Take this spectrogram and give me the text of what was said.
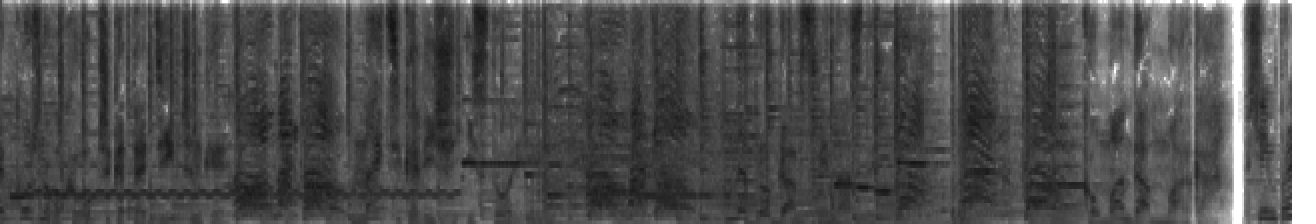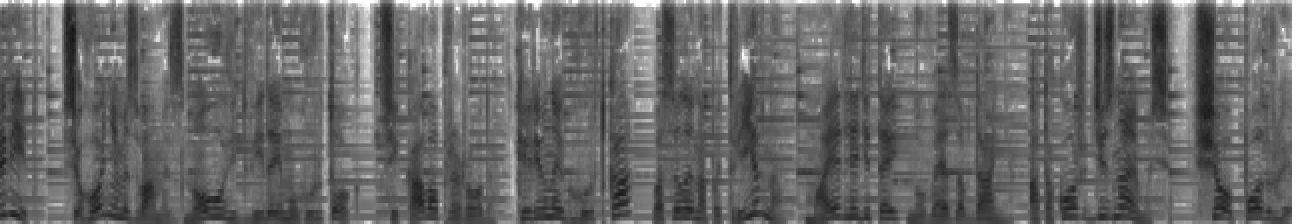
для кожного хлопчика та дівчинки Comarco, найцікавіші історії. Comarco, Не прогав свій настрій. Comarco. Команда Марка. Всім привіт! Сьогодні ми з вами знову відвідаємо гурток. Цікава природа. Керівник гуртка Василина Петрівна має для дітей нове завдання. А також дізнаємося, що подруги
